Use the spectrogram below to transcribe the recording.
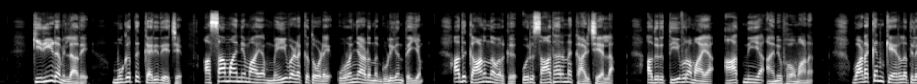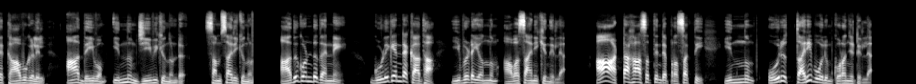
കിരീടമില്ലാതെ മുഖത്ത് കരിതേച്ച് അസാമാന്യമായ മെയ്വഴക്കത്തോടെ ഉറഞ്ഞാടുന്ന ഗുളികൻ തെയ്യം അത് കാണുന്നവർക്ക് ഒരു സാധാരണ കാഴ്ചയല്ല അതൊരു തീവ്രമായ ആത്മീയ അനുഭവമാണ്. വടക്കൻ കേരളത്തിലെ കാവുകളിൽ ആ ദൈവം ഇന്നും ജീവിക്കുന്നുണ്ട് സംസാരിക്കുന്നുണ്ട്. അതുകൊണ്ടുതന്നെ ഗുളികന്റെ കഥ ഇവിടെയൊന്നും അവസാനിക്കുന്നില്ല. ആ അട്ടഹാസത്തിന്റെ പ്രസക്തി ഇന്നും ഒരു തരി പോലും കുറഞ്ഞിട്ടില്ല.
